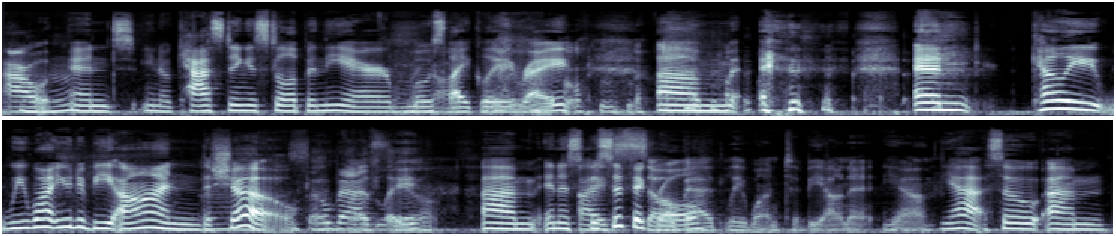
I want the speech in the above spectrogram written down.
out, Mm-hmm. and you know, casting is still up in the air, most God. likely, right? um, and Kelly, we want you to be on the show so badly. Um, in a specific I so role. badly want to be on it. Yeah. Yeah. So, um,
